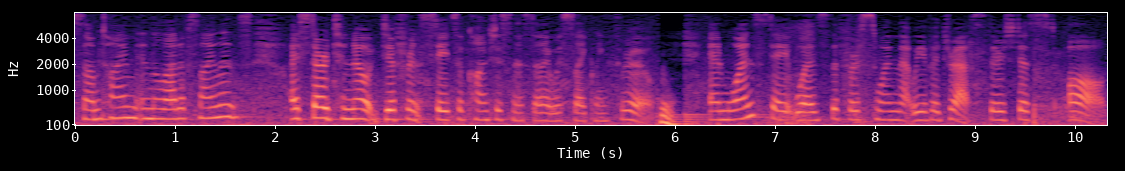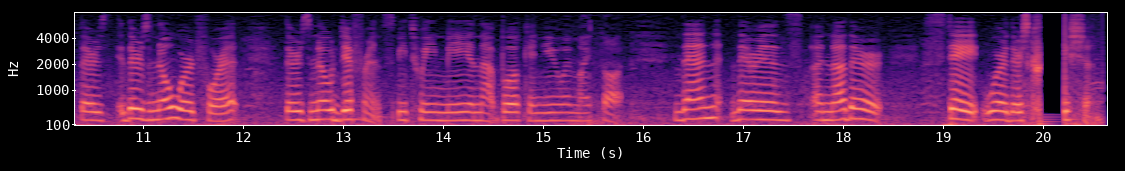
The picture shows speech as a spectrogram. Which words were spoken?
some time in a lot of silence, I started to note different states of consciousness that I was cycling through. Hmm. And one state was the first one that we've addressed. There's just all. There's there's no word for it. There's no difference between me and that book and you and my thought. Then there is another state where there's creation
